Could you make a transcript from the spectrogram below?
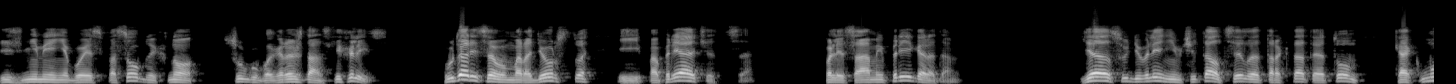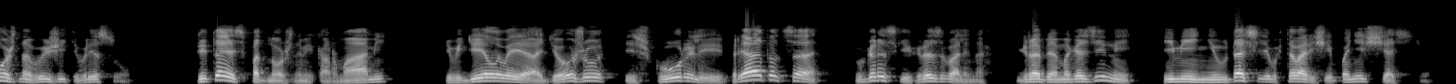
из не менее боеспособных, но сугубо гражданских лиц, ударится в мародерство и попрячется по лесам и пригородам. Я с удивлением читал целые трактаты о том, как можно выжить в лесу, питаясь подножными кормами и выделывая одежу из шкур или прятаться в городских развалинах, грабя магазины, имея неудачливых товарищей по несчастью.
